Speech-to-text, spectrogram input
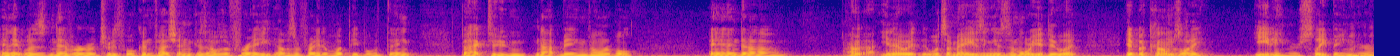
And it was never a truthful confession because I was afraid. I was afraid of what people would think, back to not being vulnerable. And, uh, I, you know, it, what's amazing is the more you do it, it becomes like eating or sleeping Mhm. or,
